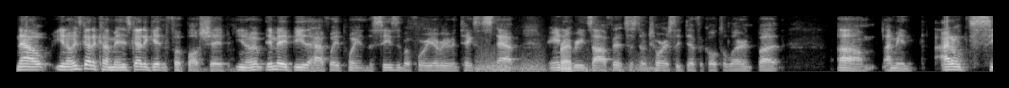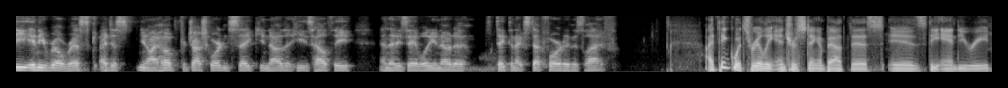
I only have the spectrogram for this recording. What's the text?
Now, you know, he's got to come in. He's got to get in football shape. You know, it, it, may be the halfway point in the season before he ever even takes a snap. Andy right. Reid's offense is notoriously difficult to learn. But, um, I mean, I don't see any real risk. I just, you know, I hope for Josh Gordon's sake, you know, that he's healthy and that he's able, you know, to take the next step forward in his life. I think what's really interesting about this is the Andy Reid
